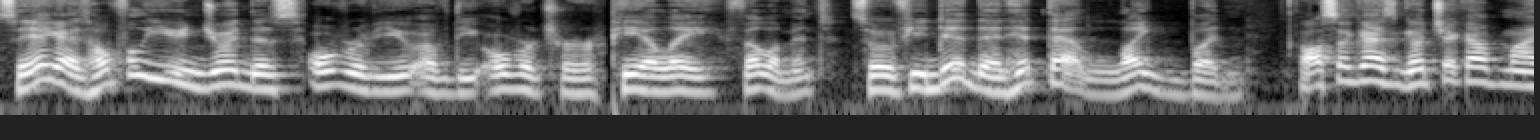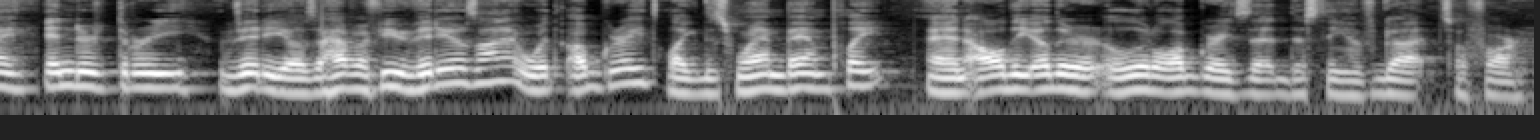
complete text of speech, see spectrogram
So yeah guys, hopefully you enjoyed this overview of the Overture PLA filament. So if you did, then hit that like button. Also guys, go check out my Ender 3 videos. I have a few videos on it with upgrades like this Wham Bam plate and all the other little upgrades that this thing has got so far.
